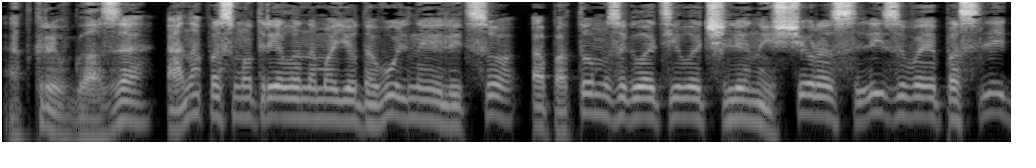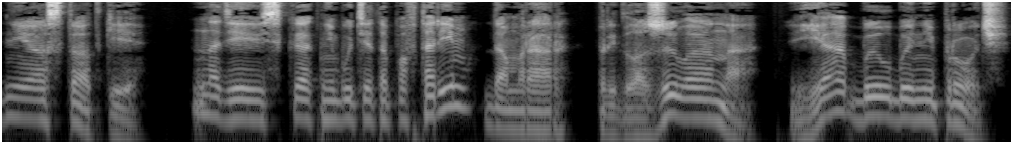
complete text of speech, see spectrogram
Открыв глаза, она посмотрела на мое довольное лицо, а потом заглотила член еще раз, слизывая последние остатки. «Надеюсь, как-нибудь это повторим, Дамрар?» — предложила она. Я был бы не прочь.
